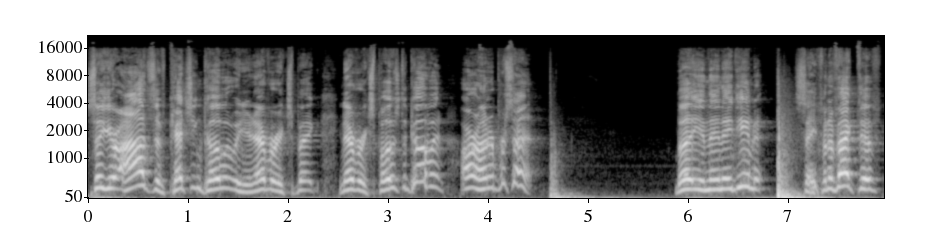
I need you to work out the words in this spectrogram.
So your odds of catching COVID when you're never expect never exposed to COVID are 100%. But and then they deemed it safe and effective.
